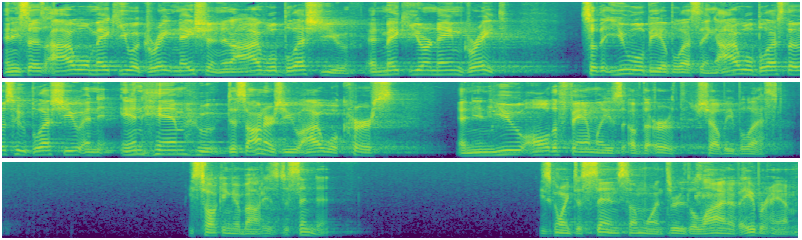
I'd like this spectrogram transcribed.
And he says, I will make you a great nation, and I will bless you and make your name great, so that you will be a blessing. I will bless those who bless you, and in him who dishonors you, I will curse. And in you, all the families of the earth shall be blessed. He's talking about his descendant. He's going to send someone through the line of Abraham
